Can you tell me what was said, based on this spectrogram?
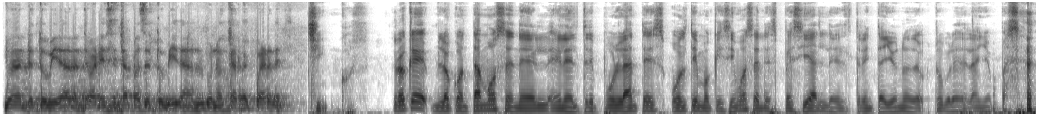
durante tu vida, durante varias etapas de tu vida? ¿Alguno que recuerdes? Chingos. Creo que lo contamos en el, en el Tripulantes último que hicimos, el especial del 31 de octubre del año pasado.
